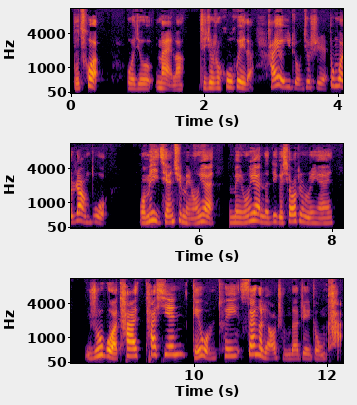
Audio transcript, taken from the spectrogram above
不错，我就买了，这就是互惠的。还有一种就是通过让步，我们以前去美容院，美容院的这个销售人员，如果他他先给我们推三个疗程的这种卡。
